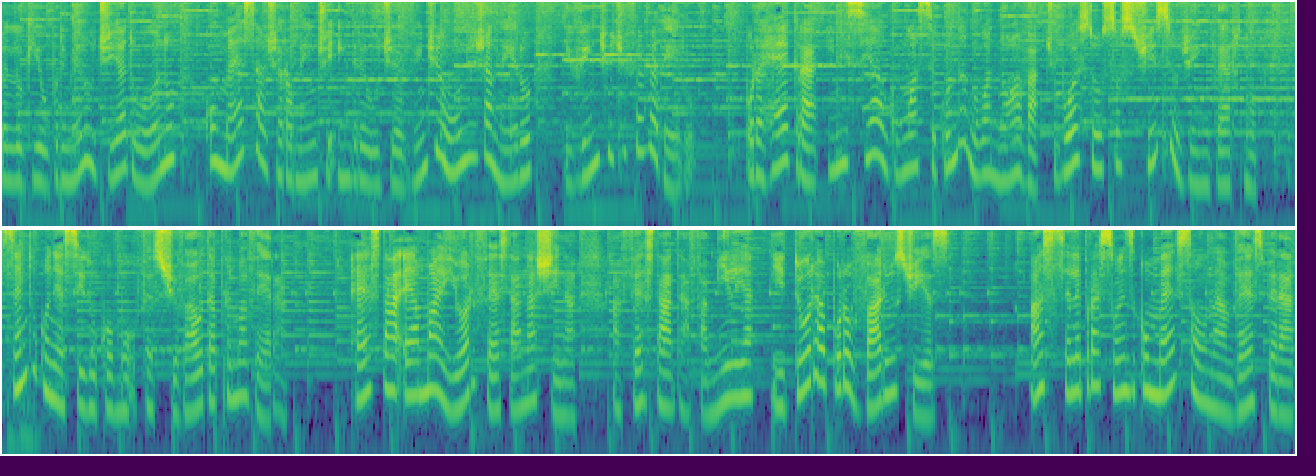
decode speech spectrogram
pelo que o primeiro dia do ano começa geralmente entre o dia 21 de janeiro e 20 de fevereiro por regra, inicia com a segunda lua nova depois do solstício de inverno, sendo conhecido como Festival da Primavera. Esta é a maior festa na China, a festa da família, e dura por vários dias. As celebrações começam na véspera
